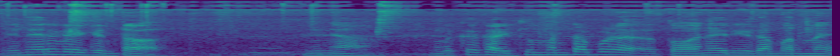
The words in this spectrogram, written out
വൈകുന്നേരം കഴിക്കട്ടോ നീനാ നിങ്ങളൊക്കെ കഴിക്കുമ്പോഴപ്പോൾ തോന അരി ഇടാൻ പറഞ്ഞേ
